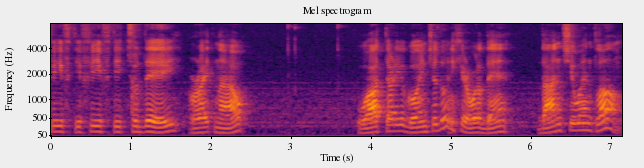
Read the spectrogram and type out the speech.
50-50 today right now. What are you going to do in here? Well then Danchi went long.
